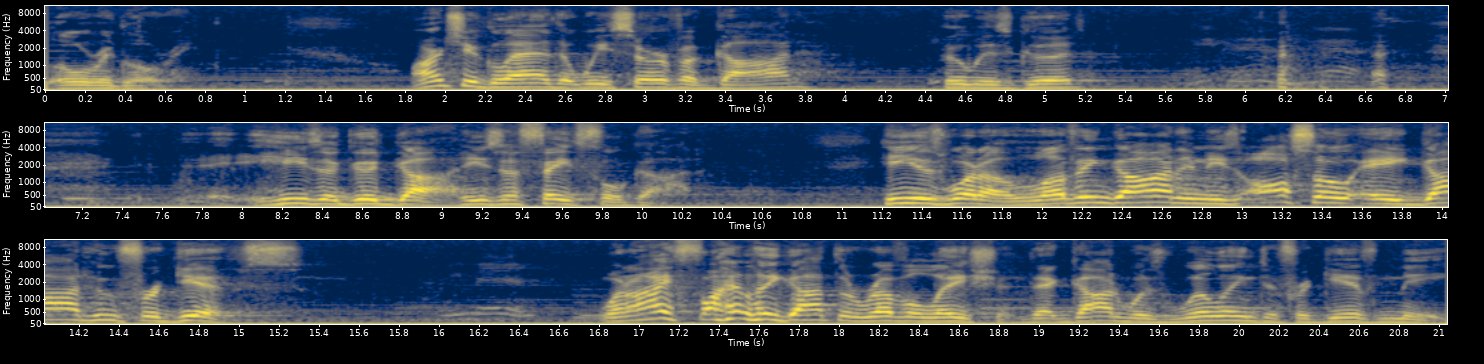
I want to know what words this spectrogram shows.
Glory, glory. Aren't you glad that we serve a God who is good? He's a good God, He's a faithful God. He is what a loving God, and He's also a God who forgives. Amen. When I finally got the revelation that God was willing to forgive me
